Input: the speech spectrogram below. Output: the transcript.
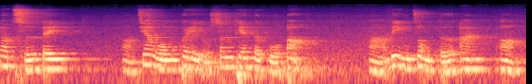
要慈悲，啊，这样我们会有升天的果报，啊，令众得安，啊。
